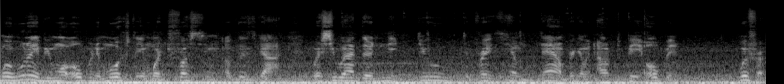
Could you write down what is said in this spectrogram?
more willing to be more open emotionally and more trusting of this guy. Where she would have to do to break him down, bring him out to be open with her.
